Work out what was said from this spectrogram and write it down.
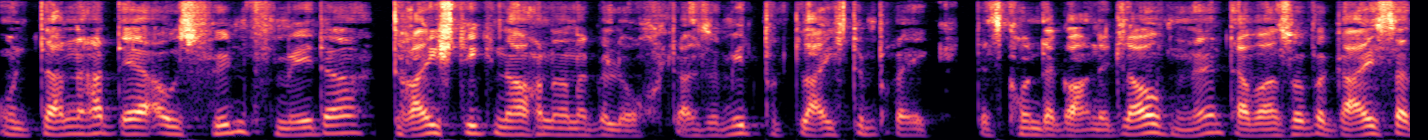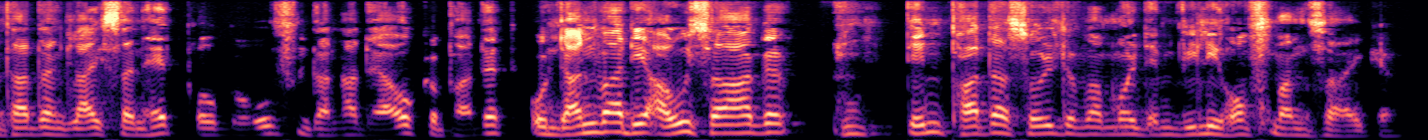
Und dann hat er aus fünf Meter drei Stück nacheinander gelocht, also mit gleichem Break. Das konnte er gar nicht glauben. Ne? Da war so begeistert, hat dann gleich sein Head Pro gerufen, dann hat er auch gepattet. Und dann war die Aussage, den Patter sollte man mal dem Willi Hoffmann zeigen.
